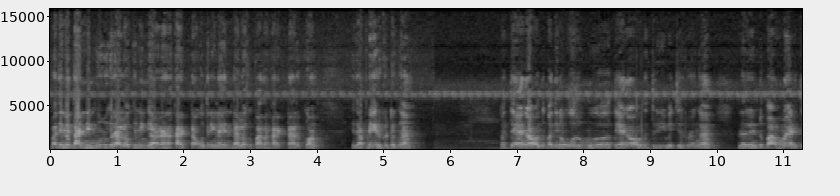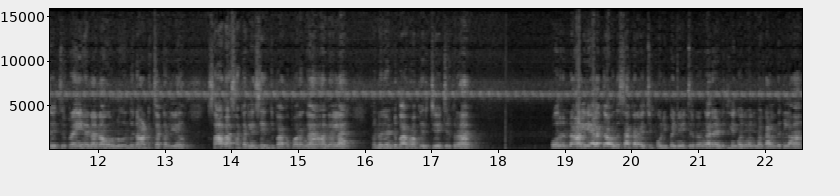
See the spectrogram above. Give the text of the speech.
பார்த்தீங்கன்னா தண்ணி முழுகிற அளவுக்கு நீங்கள் அழகாக கரெக்டாக ஊற்றுனீங்கன்னா இந்த அளவுக்கு பதம் கரெக்டாக இருக்கும். இது அப்படியே இருக்கட்டுங்க இப்போ தேங்காய் வந்து பார்த்திங்கன்னா ஒரு மு- தேங்காவை வந்து திருவி வச்சுருக்குறேங்க. நான் ரெண்டு பாகமாக எடுத்து வச்சுருக்குறேன். ஏன்னா நான் ஒன்று வந்து நாட்டு சக்கரையிலையும் சாதா சக்கரையிலையும் செஞ்சு பார்க்க போகிறேங்க அதனால் நான் ரெண்டு பாகமாக பிரித்து வச்சுருக்குறேன். ஒரு நாலு ஏலக்காய் வந்து சக்கரை வச்சு பொடி பண்ணி வச்சுருக்கோங்க. ரெண்டுத்துலேயும் கொஞ்சம் கொஞ்சமாக கலந்துக்கலாம்.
